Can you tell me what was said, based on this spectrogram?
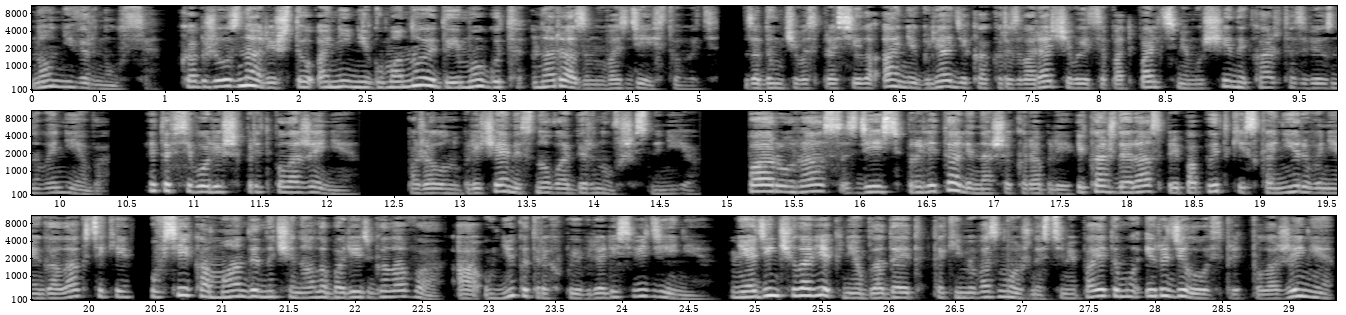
но он не вернулся. Как же узнали, что они не гуманоиды и могут на разум воздействовать? Задумчиво спросила Аня, глядя, как разворачивается под пальцами мужчины карта звездного неба. Это всего лишь предположение. Пожал он плечами, снова обернувшись на нее. Пару раз здесь пролетали наши корабли, и каждый раз при попытке сканирования галактики у всей команды начинала болеть голова, а у некоторых появлялись видения. Ни один человек не обладает такими возможностями, поэтому и родилось предположение,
